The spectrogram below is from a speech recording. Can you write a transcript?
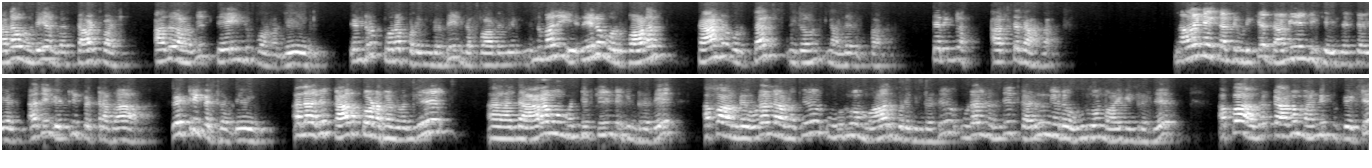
கதவனுடைய அந்த தாழ்பாடு அது ஆனது தேய்ந்து போனது என்று கூறப்படுகின்றது இந்த பாடலில். இந்த மாதிரி ஏதேனும் ஒரு பாடல் சான்று கொடுத்தால் மிகவும் நல்லது சரிங்களா? அடுத்ததாக நலனை கண்டுபிடிக்க தமயந்தி செய்த செயல் அது வெற்றி பெற்றதா வெற்றி பெற்றது. அதாவது கார்கோடகன் வந்து அந்த அரவம் வந்து தீண்டுகின்றது. அப்ப அவருடைய உடலானது உருவம் மாறுபடுகின்றது. உடல் வந்து கருநிற உருவம் ஆகின்றது. அப்ப அதற்காக மன்னிப்பு கேட்டு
